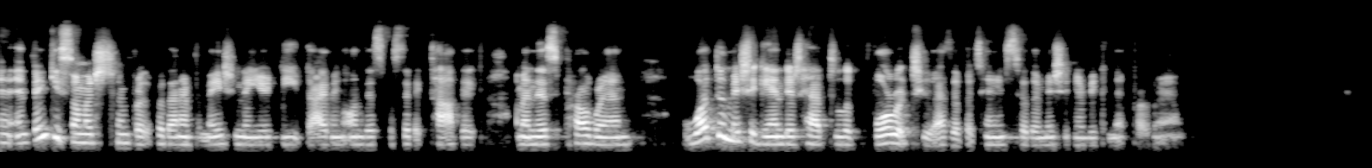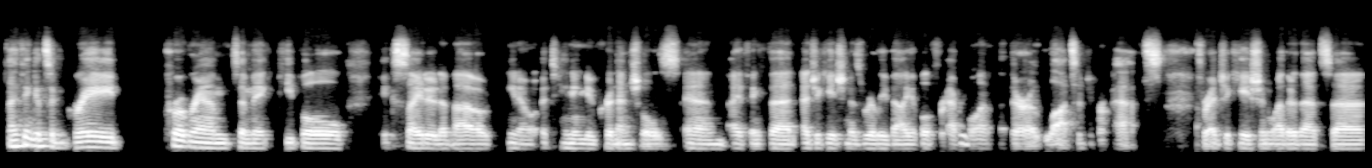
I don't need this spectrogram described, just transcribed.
And, and, thank you so much, Tim, for, for that information and your deep diving on this specific topic um, and this program. What do Michiganders have to look forward to as it pertains to the Michigan Reconnect program? I think it's a great program to make people excited about you know attaining new credentials and i think that education is really valuable for everyone that there are lots of different paths for education whether that's a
